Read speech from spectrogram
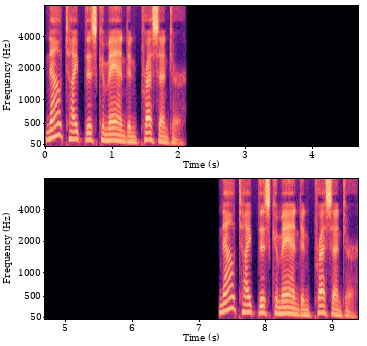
Now type this command and press Enter. Now type this command and press Enter.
